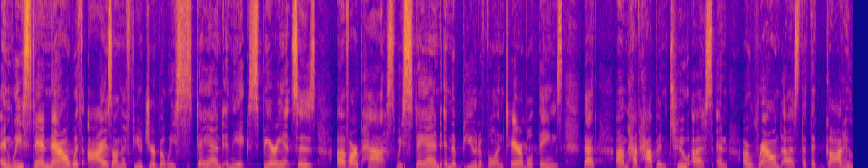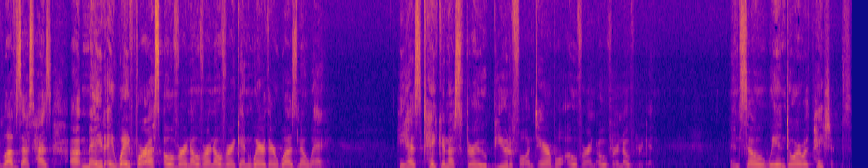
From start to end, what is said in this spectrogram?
And we stand now with eyes on the future, but we stand in the experiences of our past. We stand in the beautiful and terrible things that um, have happened to us and around us, that the God who loves us has uh, made a way for us over and over and over again where there was no way. He has taken us through beautiful and terrible over and over and over again. And so we endure with patience.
